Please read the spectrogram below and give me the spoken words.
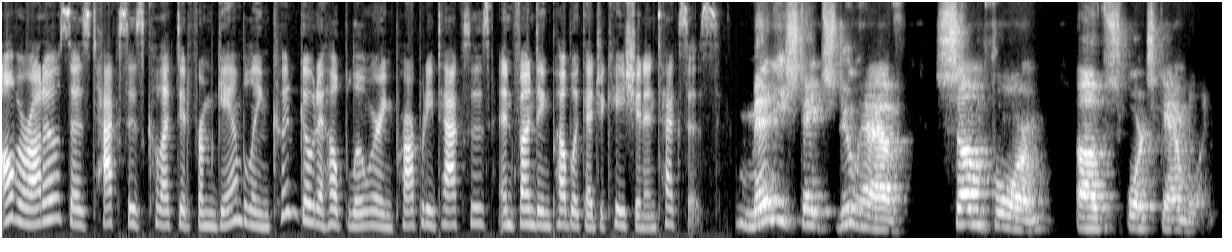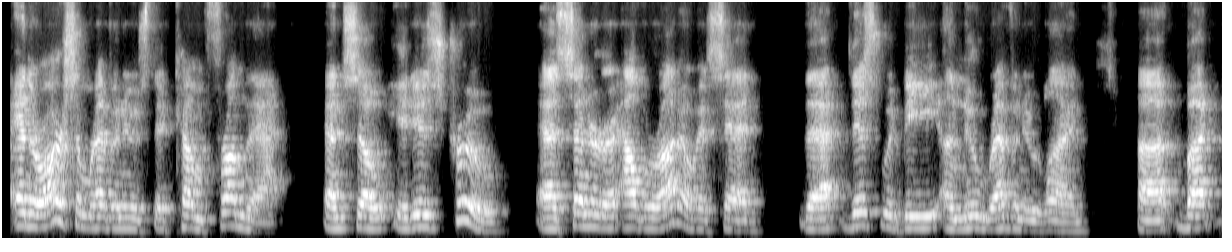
Alvarado says taxes collected from gambling could go to help lowering property taxes and funding public education in Texas. Many states do have some form of sports gambling, and there are some revenues that come from that. And so it is true, as Senator Alvarado has said, that this would be a new revenue line. Uh, but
